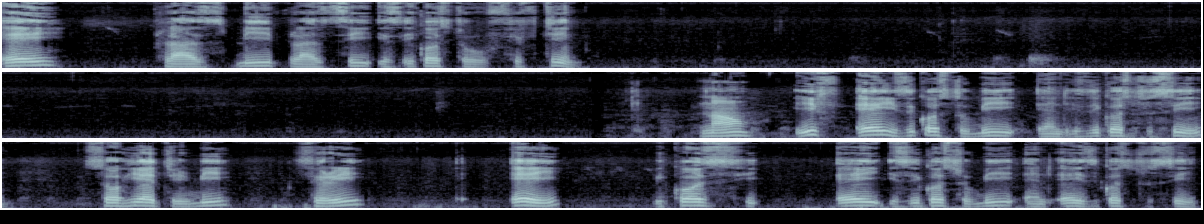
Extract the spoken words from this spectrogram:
a plus b plus c is equals to 15 now if a is equals to b and is equals to c so here it will be 3a because a is equals to b and a is equals to c.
